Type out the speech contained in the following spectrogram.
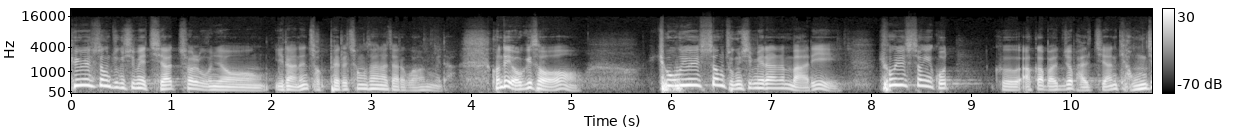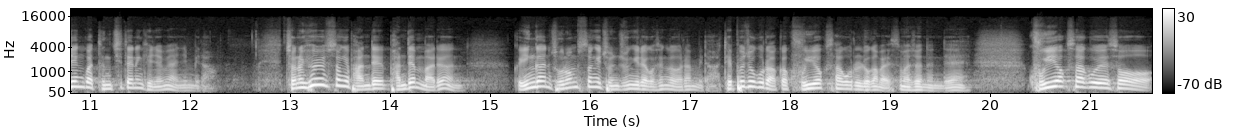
효율성 중심의 지하철 운영이라는 적폐를 청산하자라고 합니다. 그런데 여기서 효율성 중심이라는 말이 효율성이 곧 그 아까 먼저 발제한 경쟁과 등치되는 개념이 아닙니다. 저는 효율성의 반대 반대말은 그 인간 존엄성의 존중이라고 생각을 합니다. 대표적으로 아까 구의역 사고를 누가 말씀하셨는데 구의역 사고에서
